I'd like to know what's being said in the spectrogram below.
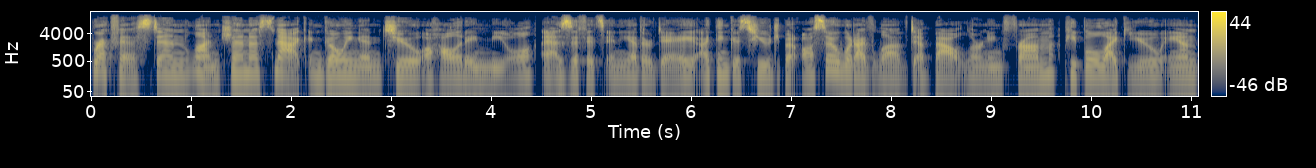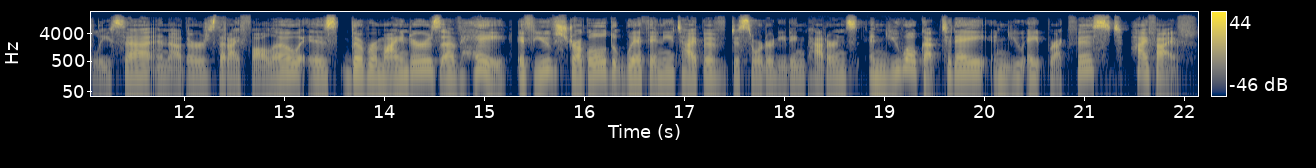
breakfast and lunch and a snack and going into a holiday meal as if it's any other day, I think is huge. But also, what I've loved about learning from people like you and Lisa and others that I follow is the reminders of hey, if you've struggled with any type of disordered eating patterns and you woke up today and you ate breakfast, high five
